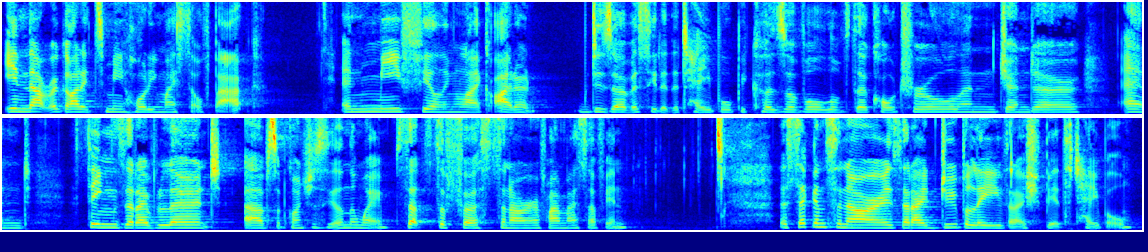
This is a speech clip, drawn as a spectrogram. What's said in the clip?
in that regard, it's me holding myself back and me feeling like I don't deserve a seat at the table because of all of the cultural and gender and things that I've learned uh, subconsciously on the way. So that's the first scenario I find myself in. The second scenario is that I do believe that I should be at the table,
